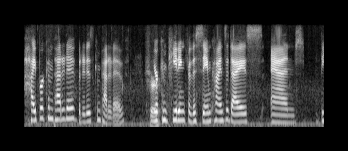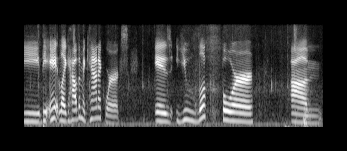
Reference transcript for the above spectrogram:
hyper competitive, but it is competitive. Sure. You're competing for the same kinds of dice and the the like how the mechanic works is you look for um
